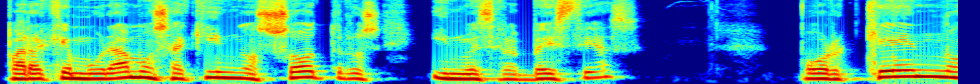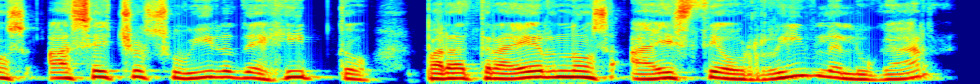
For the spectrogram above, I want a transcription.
para que muramos aquí nosotros y nuestras bestias? ¿Por qué nos has hecho subir de Egipto para traernos a este horrible lugar?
